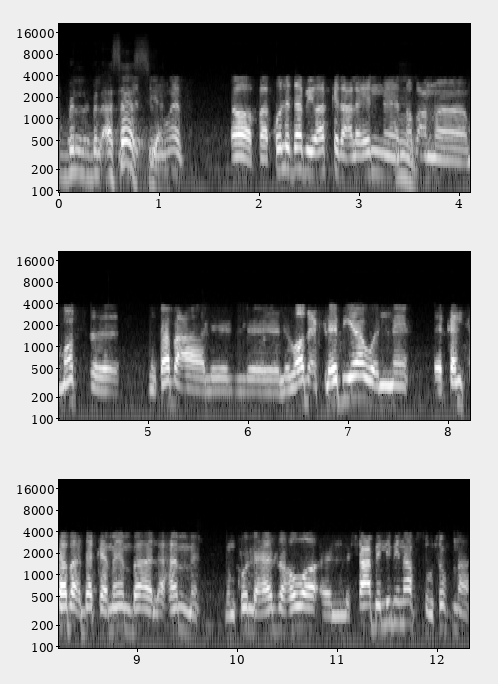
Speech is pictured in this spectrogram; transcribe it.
طبعا بالأساس يعني. آه فكل ده بيؤكد على إن م. طبعا مصر متابعة للوضع في ليبيا وإن كان سبق ده كمان بقى الأهم من كل هذا هو الشعب الليبي نفسه. وشفنا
